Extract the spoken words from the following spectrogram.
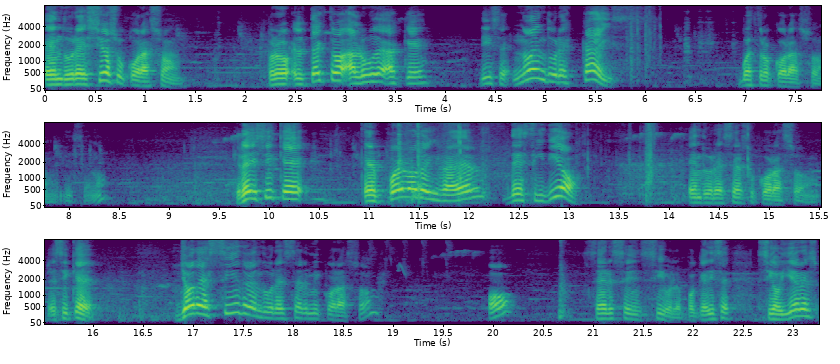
endureció su corazón. Pero el texto alude a que dice, no endurezcáis vuestro corazón, dice, ¿no? Quiere decir que el pueblo de Israel decidió endurecer su corazón. Es decir que yo decido endurecer mi corazón o ser sensible. Porque dice, si oyeres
